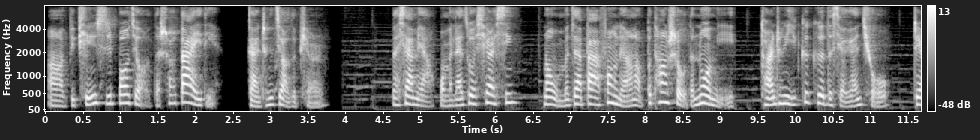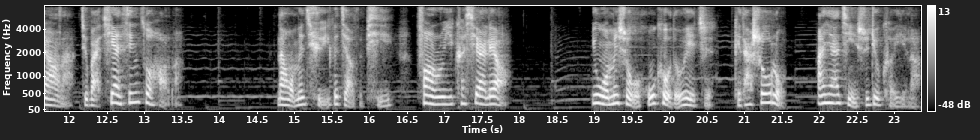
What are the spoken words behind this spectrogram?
啊，比平时包饺子稍大一点，擀成饺子皮儿。那下面啊，我们来做馅心。那我们再把放凉了不烫手的糯米团成一个个的小圆球，这样呢就把馅心做好了。那我们取一个饺子皮，放入一颗馅料，用我们手虎口的位置给它收拢，按压紧实就可以了。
